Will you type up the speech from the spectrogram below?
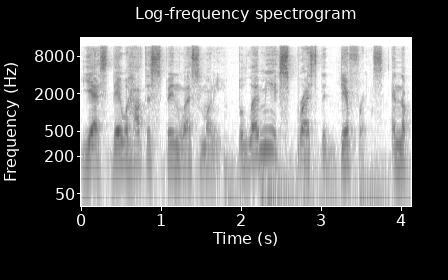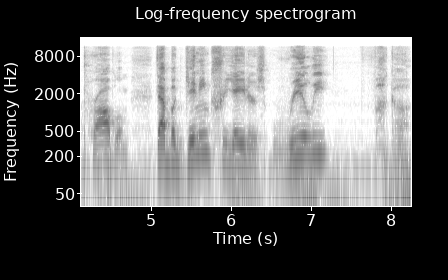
yes, they will have to spend less money. But let me express the difference and the problem that beginning creators really fuck up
